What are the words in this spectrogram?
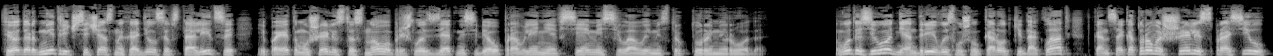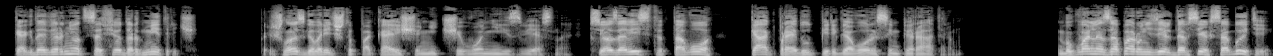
Федор Дмитриевич сейчас находился в столице, и поэтому Шелесту снова пришлось взять на себя управление всеми силовыми структурами рода. Вот и сегодня Андрей выслушал короткий доклад, в конце которого Шелест спросил, когда вернется Федор Дмитриевич. Пришлось говорить, что пока еще ничего не известно. Все зависит от того, как пройдут переговоры с императором. Буквально за пару недель до всех событий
